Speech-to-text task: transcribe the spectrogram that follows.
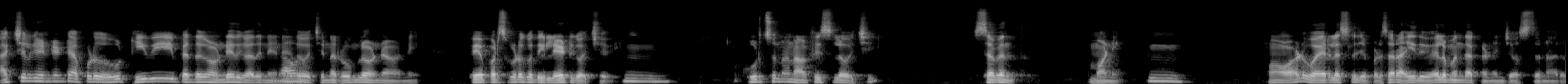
యాక్చువల్గా ఏంటంటే అప్పుడు టీవీ పెద్దగా ఉండేది కాదు. నేను ఏదో. చిన్న రూమ్లో ఉండేవాడిని. పేపర్స్ కూడా కొద్దిగా లేట్గా వచ్చేవి. కూర్చున్నాను ఆఫీస్లో వచ్చి సెవెంత్ మార్నింగ్ మా వాడు వైర్లెస్లో చెప్పాడు సార్ ఐదు వేల మంది అక్కడి నుంచి వస్తున్నారు.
